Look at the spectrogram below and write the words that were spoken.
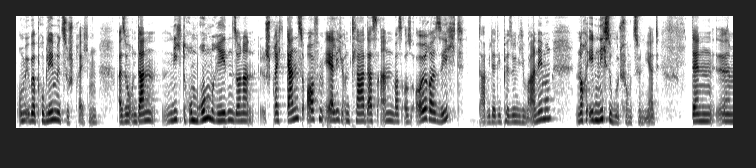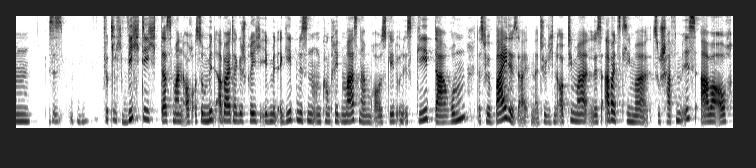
um über Probleme zu sprechen. Also und dann nicht drumrum reden, sondern sprecht ganz offen, ehrlich und klar das an, was aus eurer Sicht, da wieder die persönliche Wahrnehmung, noch eben nicht so gut funktioniert. Denn ähm, es ist wirklich wichtig, dass man auch aus so einem Mitarbeitergespräch eben mit Ergebnissen und konkreten Maßnahmen rausgeht. Und es geht darum, dass für beide Seiten natürlich ein optimales Arbeitsklima zu schaffen ist, aber auch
